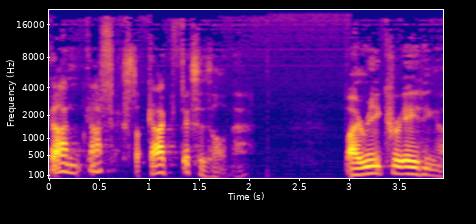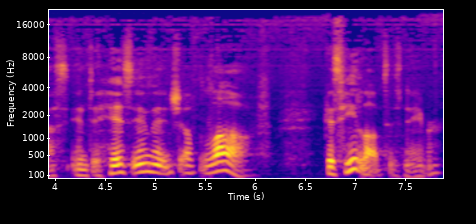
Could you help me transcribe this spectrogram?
God, God, fixed, God fixes all that by recreating us into his image of love because he loved his neighbor.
